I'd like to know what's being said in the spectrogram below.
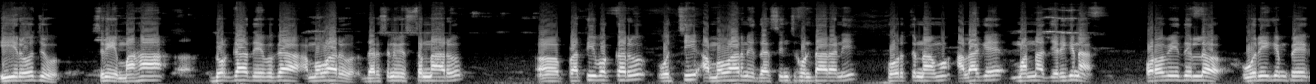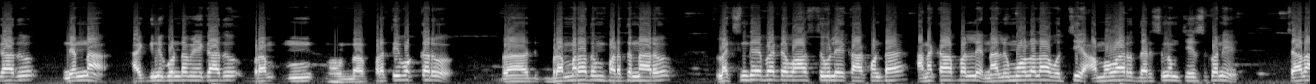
ఈరోజు శ్రీ మహా దుర్గాదేవిగా అమ్మవారు దర్శనమిస్తున్నారు. ప్రతి ఒక్కరూ వచ్చి అమ్మవారిని దర్శించుకుంటారని కోరుతున్నాము. అలాగే మొన్న జరిగిన పురవీధుల్లో ఊరేగింపే కాదు నిన్న అగ్నిగుండమే కాదు ప్రతి ఒక్కరూ బ్రహ్మరథం పడుతున్నారు. లక్ష్మీదేవపేట వాస్తువులే కాకుండా అనకాపల్లి నలుమూలలా వచ్చి అమ్మవారు దర్శనం చేసుకొని చాలా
